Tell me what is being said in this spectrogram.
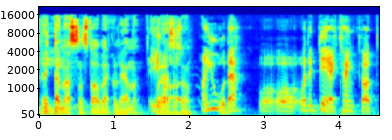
Redda nesten Stabæk alene forrige ja, sesong. Han gjorde det, og, og, og, det er det jeg tenker at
